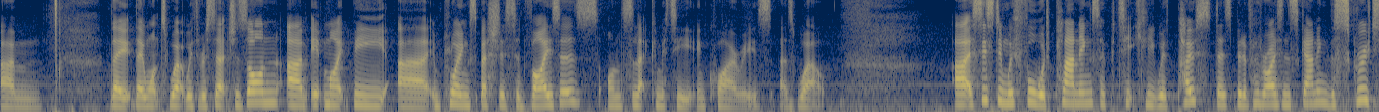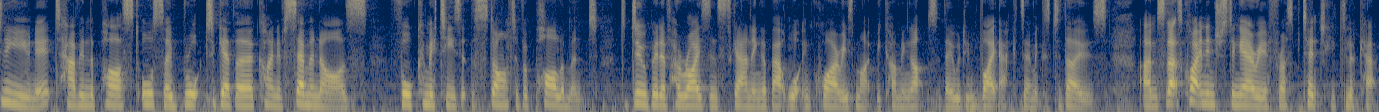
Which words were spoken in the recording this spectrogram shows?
um, they, they want to work with researchers on. Um, it might be uh, employing specialist advisors on select committee inquiries as well. Uh, assisting with forward planning, so particularly with post, there's a bit of horizon scanning. The scrutiny unit have in the past also brought together kind of seminars for committees at the start of a parliament to do a bit of horizon scanning about what inquiries might be coming up, so they would invite academics to those. Um, so that's quite an interesting area for us potentially to look at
